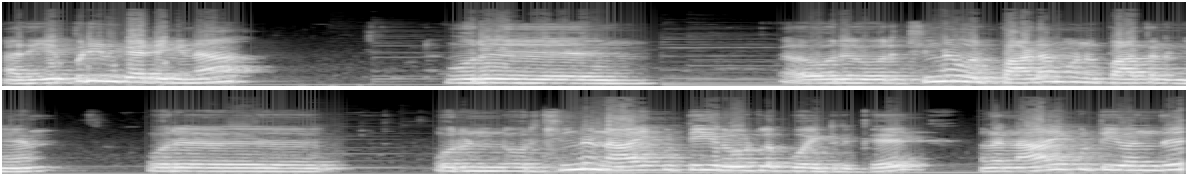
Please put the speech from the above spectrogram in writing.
அது எப்படின்னு கேட்டீங்கன்னா ஒரு ஒரு ஒரு சின்ன ஒரு படம் ஒன்று பார்த்தனுங்க. ஒரு ஒரு ஒரு சின்ன நாய்க்குட்டி ரோட்ல போயிட்டு இருக்கு அந்த நாய்க்குட்டி வந்து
